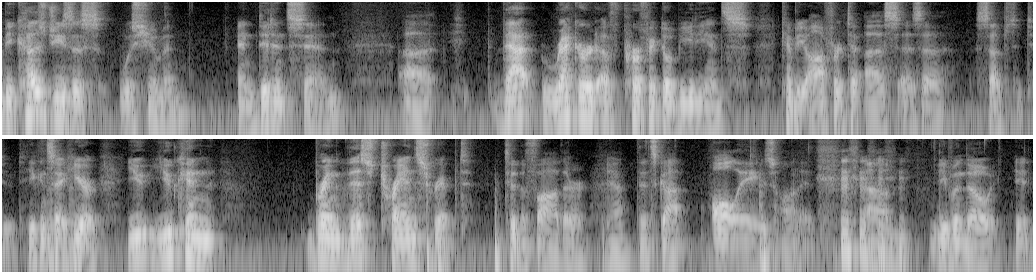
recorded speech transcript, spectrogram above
because Jesus was human and didn't sin, uh, that record of perfect obedience can be offered to us as a substitute. He can say, Here, you, you can bring this transcript to the Father Yeah. that's got all A's on it, um, even though it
